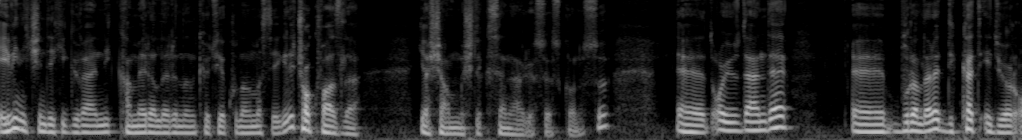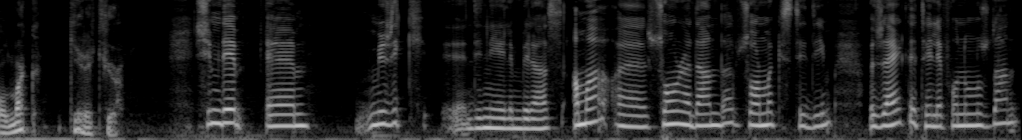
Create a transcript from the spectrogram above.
evin içindeki güvenlik kameralarının kötüye kullanılması ile ilgili çok fazla yaşanmışlık senaryo söz konusu. E, o yüzden de e, buralara dikkat ediyor olmak gerekiyor. Şimdi e, müzik e, dinleyelim biraz ama e, sonradan da sormak istediğim özellikle telefonumuzdan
